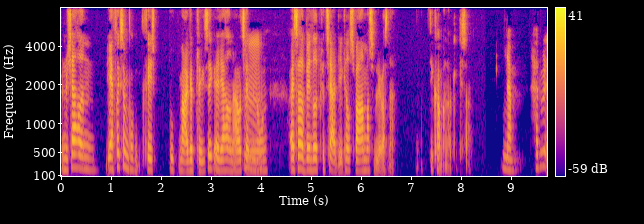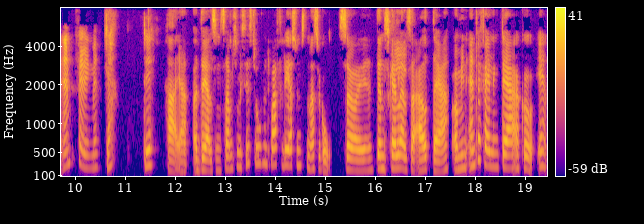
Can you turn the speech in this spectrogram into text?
Men hvis jeg havde en, ja for eksempel på Facebook Marketplace, ikke? at jeg havde en aftale mm. med nogen, og jeg så havde ventet et kvarter, og de ikke havde svaret mig, så blev jeg sådan, de kommer nok ikke så. Nå, har du en anbefaling med? Ja, det har jeg. Og det er altså den samme som i sidste uge, men det var fordi, jeg synes, den var så god. Så øh, den skal altså out there. Og min anbefaling, det er at gå ind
